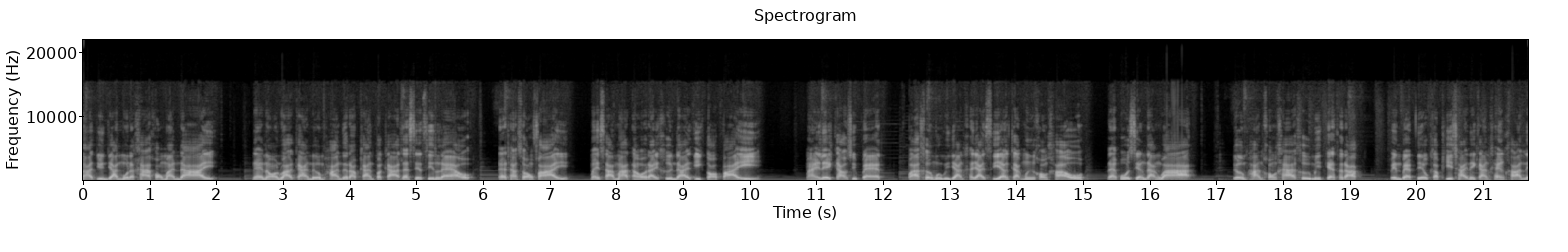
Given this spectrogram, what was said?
มารถยืนยันมูลค่าของมันได้ แน่นอนว่าการเดิมพันได้รับการประกาศและเสร็จสิ้นแล้ว และทั้งสองฝ่ายไม่สามารถเอาอะไรคืนได้อีกต่อไป หมายเลข 98คว้าเครื่องมือวิญญาณขยายเสียงจากมือของเขา และพูดเสียงดังว่า เดิมพันของข้าคือมีดแกะสลัก เป็นแบบเดียวกับที่ใช้ในการแข่งขันใน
